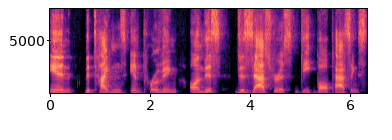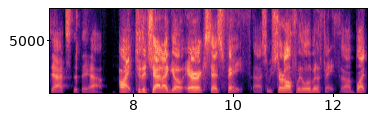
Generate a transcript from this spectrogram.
in the Titans improving on this disastrous deep ball passing stats that they have. All right, to the chat I go. Eric says faith. Uh, so we start off with a little bit of faith. Uh, but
